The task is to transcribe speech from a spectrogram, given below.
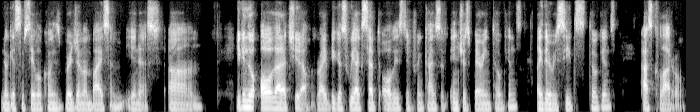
you know get some stable coins bridge them and buy some ens um, you can do all of that at QiDao, right? Because we accept all these different kinds of interest bearing tokens like the receipts tokens as collateral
